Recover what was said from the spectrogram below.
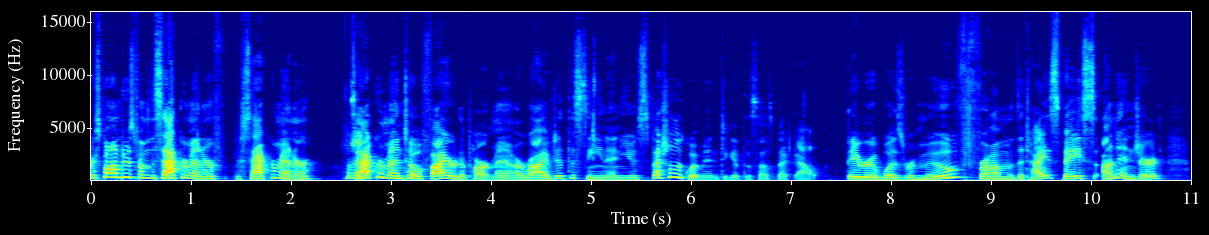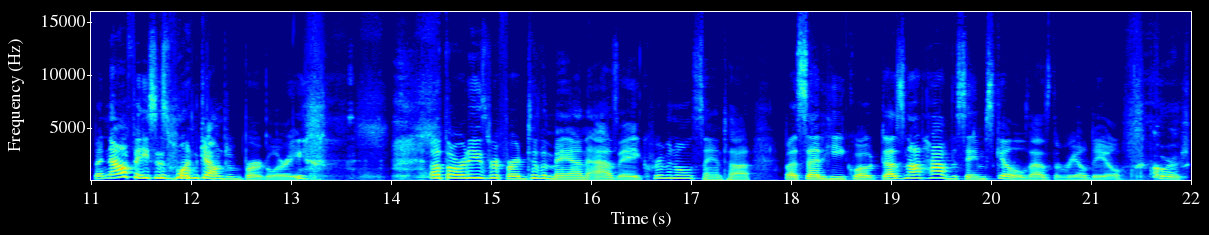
Responders from the Sacramento Sacramento Sacramento Fire Department arrived at the scene and used special equipment to get the suspect out. Beirut was removed from the tight space uninjured, but now faces one count of burglary. Authorities referred to the man as a criminal Santa, but said he, quote, does not have the same skills as the real deal. Of course.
